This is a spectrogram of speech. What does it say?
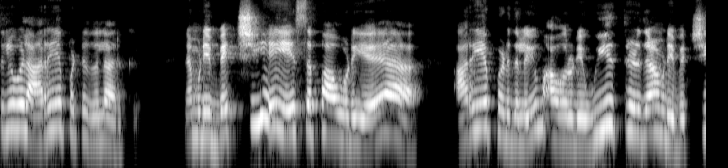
சிலுவையில் அறையப்பட்டதெல்லாம் இருக்கு. நம்முடைய வெற்றியே ஏசப்பாவுடைய அறையப்படுதலையும் அவருடைய உயிர்த்தெழுதல் அவருடைய வெற்றி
